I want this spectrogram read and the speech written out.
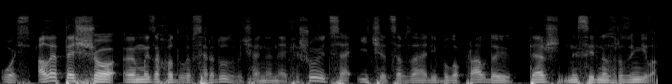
Ось, але те, що е, ми заходили в середу, звичайно, не афішується, і чи це взагалі було правдою, теж не сильно зрозуміло.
